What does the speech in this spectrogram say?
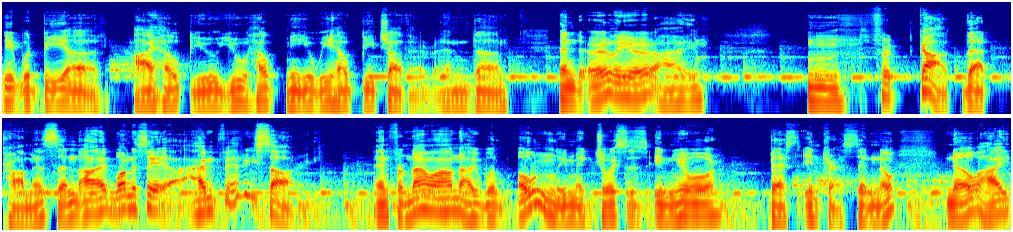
it would be a I help you, you help me, we help each other, and um, and earlier I mm, forgot that promise, and I want to say I'm very sorry. And from now on, I will only make choices in your best interest. And no, no, I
